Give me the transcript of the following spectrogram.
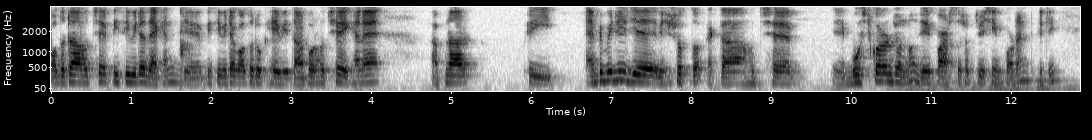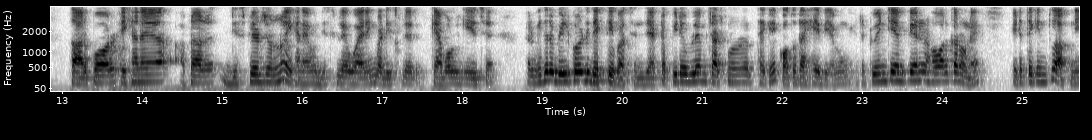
কতটা হচ্ছে পিসিবিটা দেখেন যে পিসিবিটা কতটুকু হেভি তারপর হচ্ছে এখানে আপনার এই এমপিপিটির যে বিশেষত্ব, একটা হচ্ছে বুস্ট করার জন্য যে পার্টসটা সবচেয়ে বেশি ইম্পর্ট্যান্ট এটি। তারপর এখানে আপনার ডিসপ্লের জন্য এখানে ডিসপ্লে ওয়ারিং বা ডিসপ্লের কেবল গিয়েছে। তার ভিতরে বিল্ড কোয়ালিটি দেখতেই পাচ্ছেন যে একটা পিডব্লিউএম চার্জ কন্ট্রোলার থেকে কতটা হেভি এবং এটা টোয়েন্টি এম্পিয়ারের হওয়ার কারণে এটাতে কিন্তু আপনি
